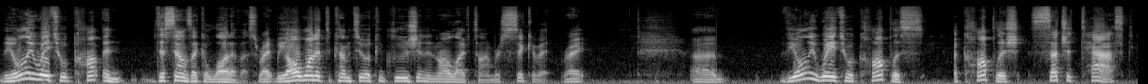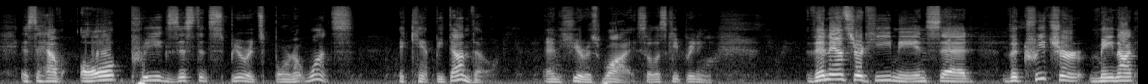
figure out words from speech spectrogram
The only way to accomplish, and this sounds like a lot of us, right? We all want it to come to a conclusion in our lifetime. We're sick of it, right? Uh, the only way to accomplish accomplish such a task is to have all pre-existent spirits born at once. It can't be done though, and here is why. So let's keep reading. Then answered he me and said, The creature may not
